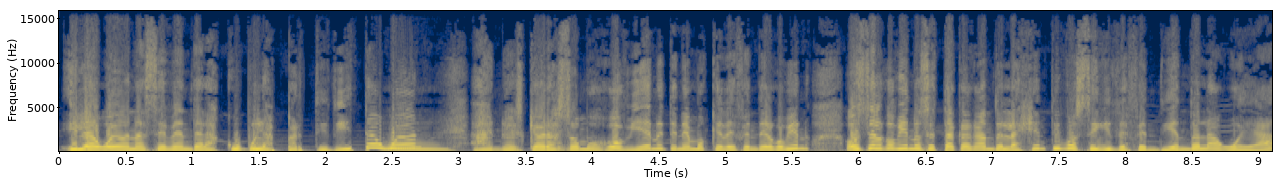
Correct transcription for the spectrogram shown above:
Y la weona se vende a las cúpulas partidistas, weón. Mm. Ah, no, es que ahora somos gobierno y tenemos que defender el gobierno. O sea, el gobierno se está cagando en la gente y vos seguís defendiendo a la weá.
